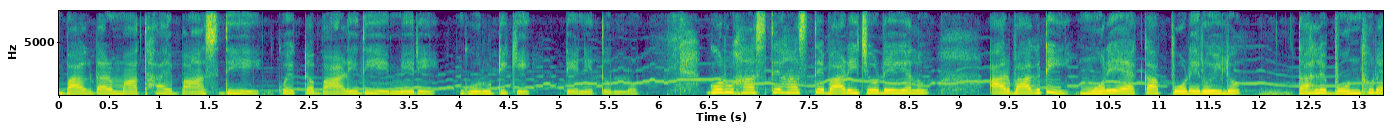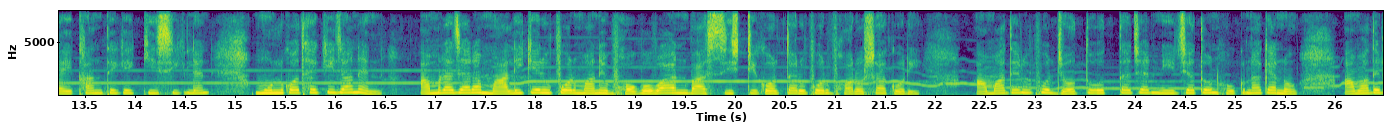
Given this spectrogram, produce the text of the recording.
বাঘটার মাথায় বাঁশ দিয়ে কয়েকটা বাড়ি দিয়ে মেরে গরুটিকে টেনে তুলল। গরু হাসতে হাসতে বাড়ি চড়ে গেল আর বাঘটি মরে একা পড়ে রইল। তাহলে বন্ধুরা এখান থেকে কি শিখলেন? মূল কথা কি জানেন? আমরা যারা মালিকের উপর মানে ভগবান বা সৃষ্টিকর্তার উপর ভরসা করি, আমাদের উপর যত অত্যাচার নির্যাতন হোক না কেন, আমাদের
